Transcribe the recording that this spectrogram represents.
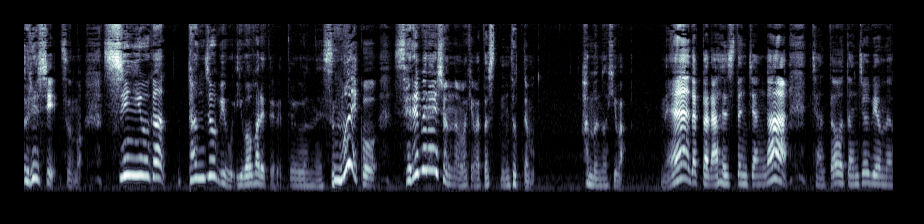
嬉しい。その、親友が誕生日を祝われてるっていうね、すごいこう、セレブレーションなわけ、私にとっても。ハムの日は。ねえだから藤谷ちゃんがちゃんとお誕生日を迎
